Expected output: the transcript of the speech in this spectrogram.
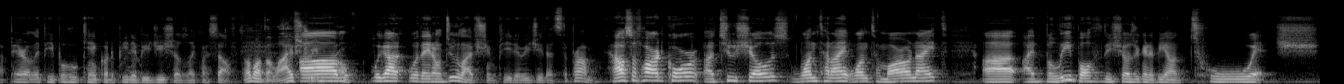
Apparently, people who can't go to PWG shows like myself. All about the live stream, Um, bro. we got well. They don't do live stream PWG. That's the problem. House of Hardcore, uh, two shows, one tonight, one tomorrow night. Uh, I believe both of these shows are going to be on Twitch.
